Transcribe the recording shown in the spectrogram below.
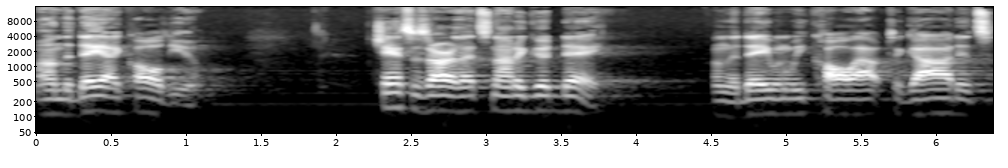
On the day I called you. Chances are that's not a good day on the day when we call out to God, it's,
